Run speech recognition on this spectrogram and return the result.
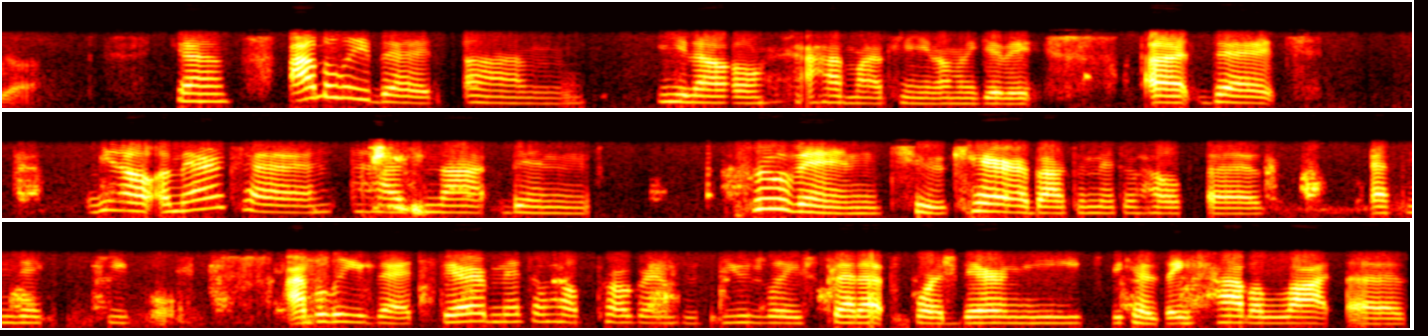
yeah. Yeah, I believe that um, you know, I have my opinion. I'm going to give it uh, that you know, America has not been proven to care about the mental health of ethnic people. I believe that their mental health programs is usually set up for their needs because they have a lot of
